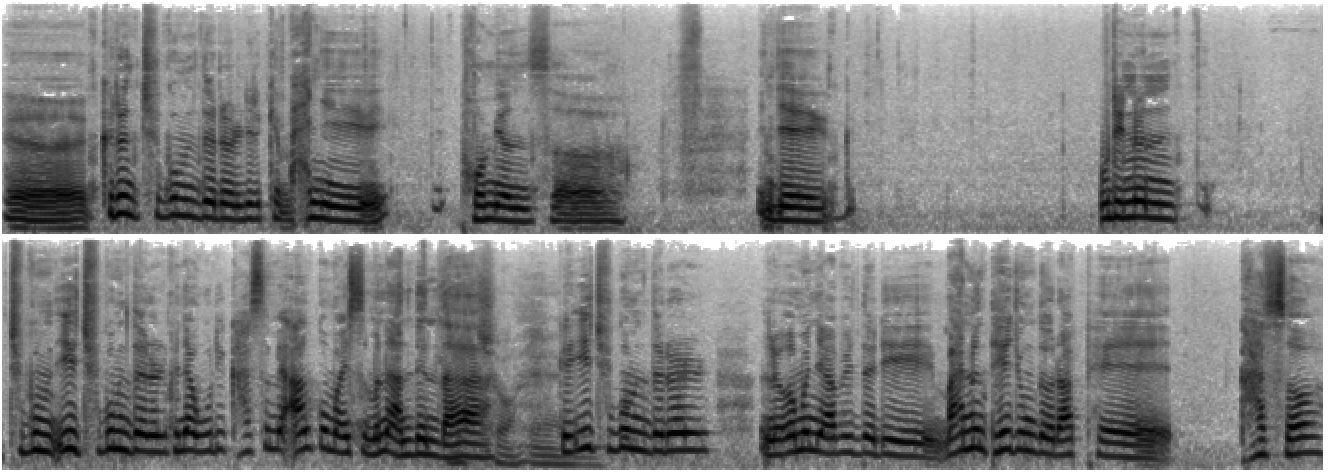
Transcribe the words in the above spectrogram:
어, 그런 죽음들을 이렇게 많이 보면서 이제 우리는 죽음 이 죽음들을 그냥 우리 가슴에 안고만 있으면 안 된다. 그렇죠. 예. 그이 죽음들을 어머니 아버지들이 많은 대중들 앞에 가서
